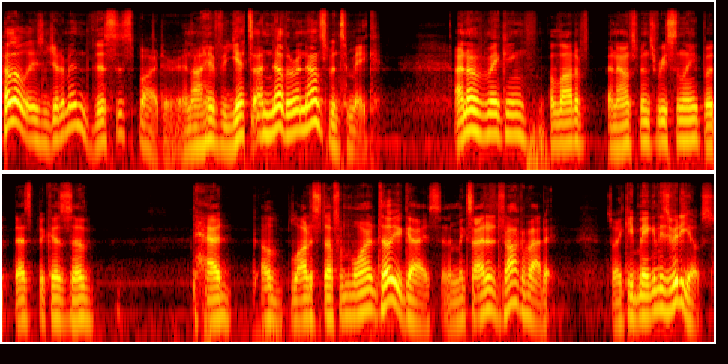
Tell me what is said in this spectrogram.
Hello, ladies and gentlemen, this is Spider, and I have yet another announcement to make. I know I've been making a lot of announcements recently, but that's because I've had a lot of stuff I wanted to tell you guys, and I'm excited to talk about it. So I keep making these videos.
